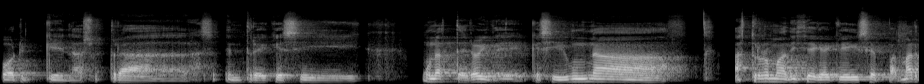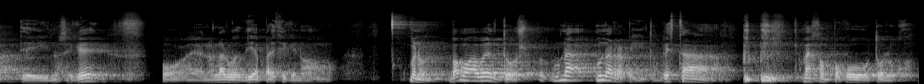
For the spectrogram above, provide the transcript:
porque las otras, entre que si un asteroide, que si una astrónoma dice que hay que irse para Marte y no sé qué, a lo largo del día parece que no. Bueno, vamos a ver dos. Una, una rapidito, que esta me deja un poco todo loco.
